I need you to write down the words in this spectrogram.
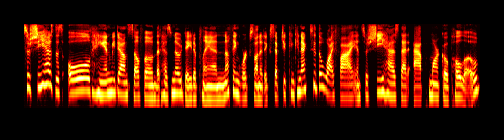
So she has this old hand me down cell phone that has no data plan. Nothing works on it except you can connect to the Wi Fi. And so she has that app Marco Polo,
